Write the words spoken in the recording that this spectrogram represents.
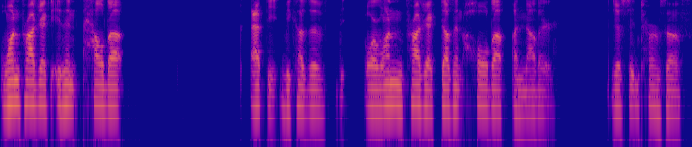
one project isn't held up at the because of or one project doesn't hold up another just in terms of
